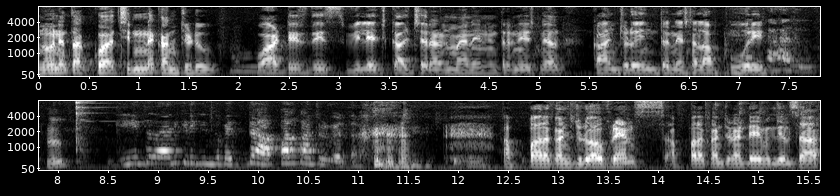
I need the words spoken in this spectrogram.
నూనె తక్కువ చిన్న కంచుడు. What is this village culture and man international కంచుడు ఇంటర్నేషనల్ ఆఫ్ పూరి? నీకు ఇంకా పెద్ద అప్పాల కాంచుడు పెడతారు. అప్పాల కంచుడు ఫ్రెండ్స్ అప్పాల కంచుడు అంటే మీకు తెలుసా?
